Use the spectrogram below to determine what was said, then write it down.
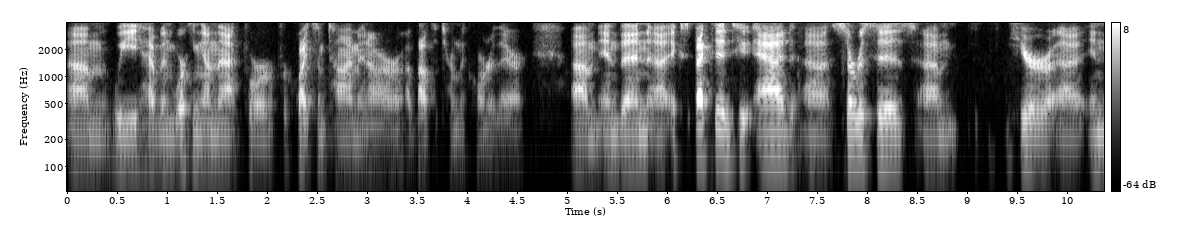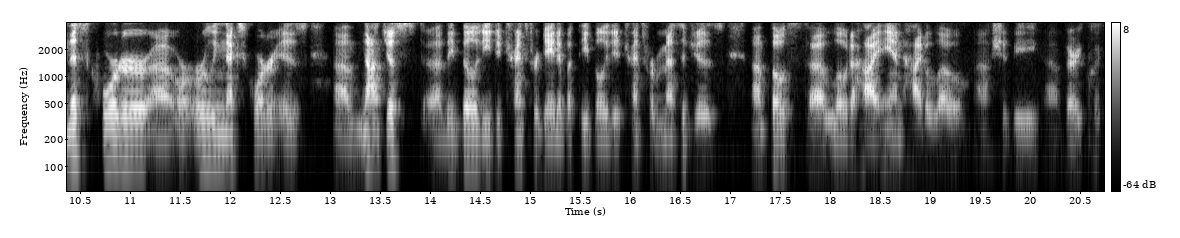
Um, we have been working on that for, for quite some time and are about to turn the corner there. Um, and then uh, expected to add uh, services um, here uh, in this quarter uh, or early next quarter is um, not just uh, the ability to transfer data, but the ability to transfer messages, uh, both low to high and high to low should be very quick.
